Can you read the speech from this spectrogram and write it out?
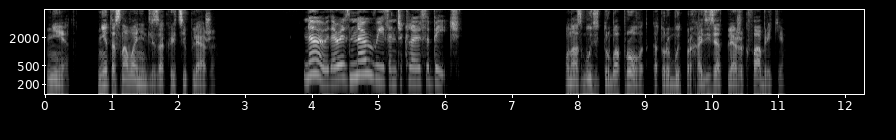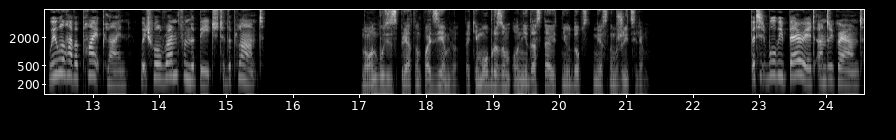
Нет, нет оснований для закрытия пляжа. No, there is no reason to close the beach. У нас будет трубопровод, который будет проходить от пляжа к фабрике. We will have a pipeline which will run from the beach to the plant, Но он будет спрятан под землю. Таким образом, он не доставит неудобств местным жителям. but it will be buried underground,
